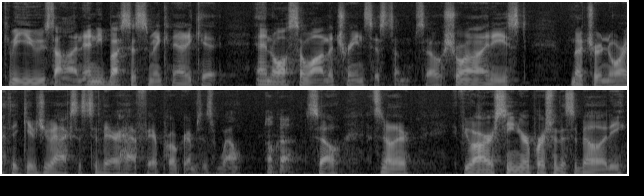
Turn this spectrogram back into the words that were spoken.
can be used on any bus system in Connecticut and also on the train system. So Shoreline East, Metro North, it gives you access to their half fare programs as well. Okay. So that's another. if you are a senior or person with disability,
